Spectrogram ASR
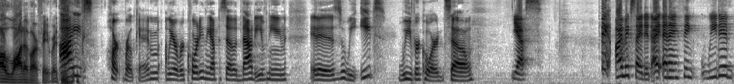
a lot of our favorite things. I things. heartbroken. We are recording the episode that evening. It is we eat, we record. So Yes. I'm excited. I and I think we did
